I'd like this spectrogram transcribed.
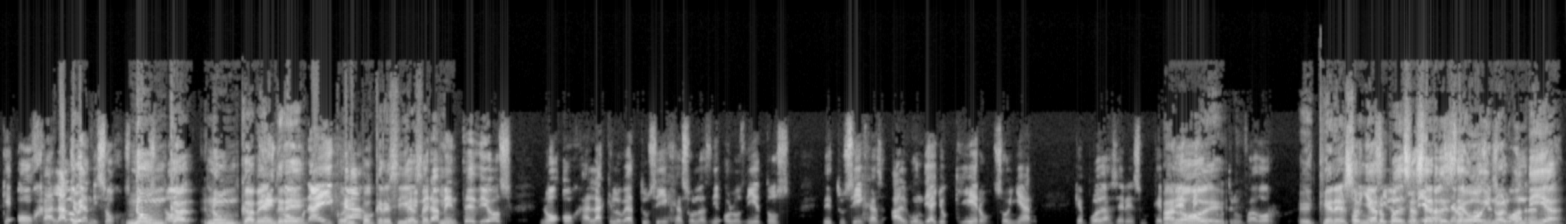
que ojalá lo yo vean mis ojos. si Nunca, no, nunca vendré Tengo una hija, con hipocresías aquí. primeramente Dios, no, ojalá que lo vean tus hijas o, las, o los nietos de tus hijas. Algún día yo quiero soñar que pueda hacer eso, que Ah, no, eh, triunfador. Eh, querer soñar si lo puedes hacer desde hacer hoy, no algún día.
